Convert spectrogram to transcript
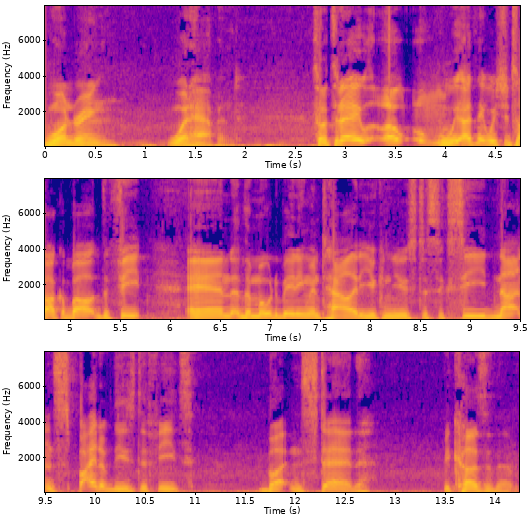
wondering what happened. So today, uh, we, I think we should talk about defeat and the motivating mentality you can use to succeed, not in spite of these defeats, but instead because of them.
